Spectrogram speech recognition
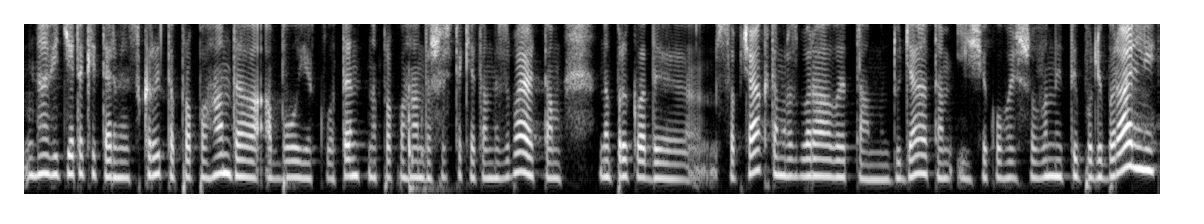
навіть є такий термін скрита пропаганда або як латентна пропаганда, щось таке там називають. Там, наприклад, Собчак там розбирали, там Дудя там і ще когось, що вони типу ліберальні,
